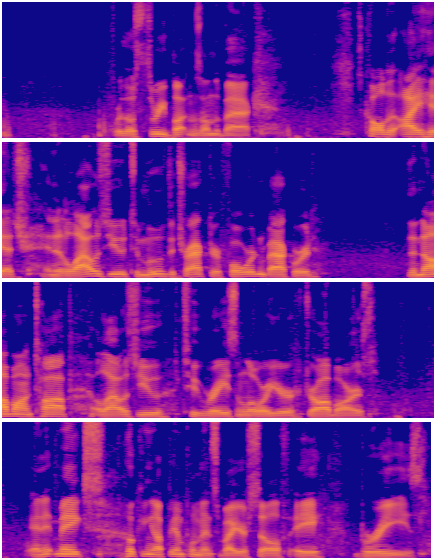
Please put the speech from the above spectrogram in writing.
were those three buttons on the back. It's called an eye hitch and it allows you to move the tractor forward and backward. The knob on top allows you to raise and lower your drawbars and it makes hooking up implements by yourself a breeze.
